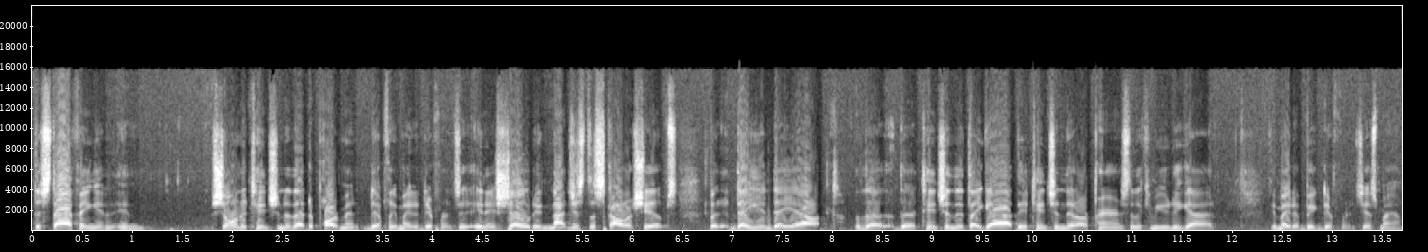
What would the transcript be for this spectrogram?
the staffing and, and showing attention to that department definitely made a difference. And it showed in not just the scholarships, but day in, day out, the, the attention that they got, the attention that our parents in the community got, it made a big difference. Yes, ma'am.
